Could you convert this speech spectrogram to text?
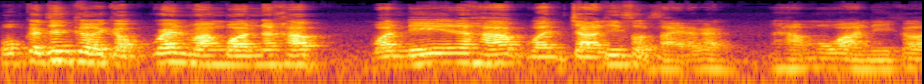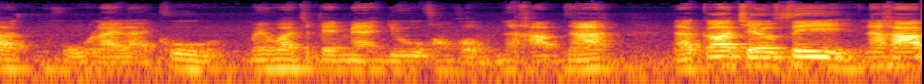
พบกันเช่นเคยกับแว่นวางบอลนะครับ วันนี้นะครับวันจันทร์ที่สดใสแล้วกันนะครับเมื่อวานนี้ก็โหหลาย ๆ คู่ ไม่ว่าจะเป็นแมนยูของผมนะครับนะแล้วก็เชลซีนะครับ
